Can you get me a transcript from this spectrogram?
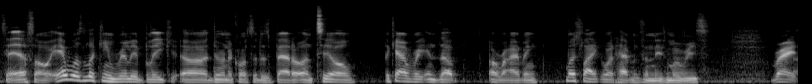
So, so it was looking really bleak uh, during the course of this battle until the cavalry ends up arriving, much like what happens in these movies. right.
